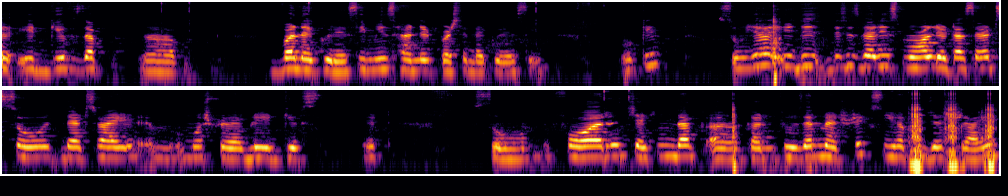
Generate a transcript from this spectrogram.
uh, it gives the uh, one accuracy means 100% accuracy. Okay? So yeah it is, this is very small data set so that's why um, most probably it gives it so for checking the uh, confusion matrix you have to just write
